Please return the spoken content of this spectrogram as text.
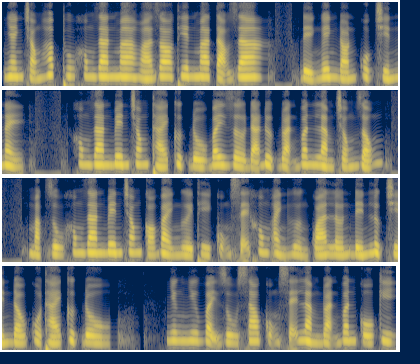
Nhanh chóng hấp thu không gian ma hóa do thiên ma tạo ra. Để nghênh đón cuộc chiến này. Không gian bên trong thái cực đồ bây giờ đã được đoạn vân làm trống rỗng. Mặc dù không gian bên trong có vài người thì cũng sẽ không ảnh hưởng quá lớn đến lực chiến đấu của thái cực đồ. Nhưng như vậy dù sao cũng sẽ làm đoạn vân cố kỵ.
